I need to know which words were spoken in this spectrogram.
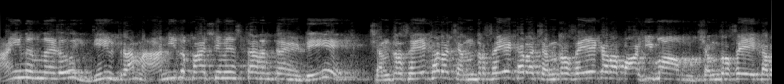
ఆయన అన్నాడు ఇదేమిట్రా నా మీద పాశ్యం వేస్తానంటాయేంటి చంద్రశేఖర చంద్రశేఖర చంద్రశేఖర పాహిమాం చంద్రశేఖర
